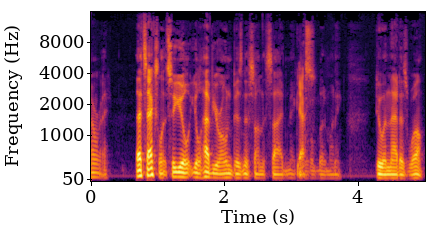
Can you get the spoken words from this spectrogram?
All right, that's excellent. So you'll you'll have your own business on the side, making Yes. a little bit of money doing that as well.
